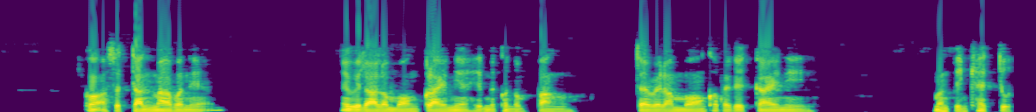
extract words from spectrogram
ำก็อัศจรรย์มากว่าเนี่ยเวลาเรามองไกลเนี่ยเห็นเป็นขนมปัง แต่เวลามองเข้าไปใกล้ๆนี่ มันเป็นแค่จุด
